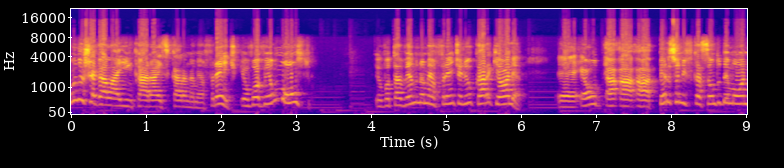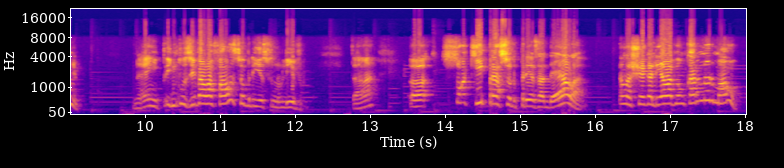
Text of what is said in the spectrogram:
quando eu chegar lá e encarar esse cara na minha frente, eu vou ver um monstro. Eu vou estar tá vendo na minha frente ali o cara que, olha, é, é o, a, a, personificação do demônio. Né? Inclusive, ela fala sobre isso no livro. Tá? Uh, só que, para surpresa dela, ela chega ali ela vê um cara normal.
